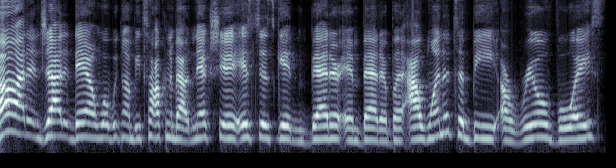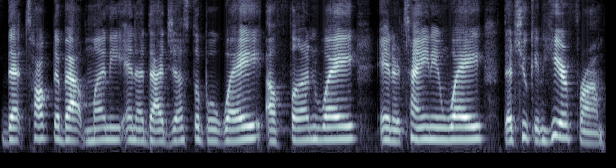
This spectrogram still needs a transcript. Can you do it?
oh, I didn't jot it down what we're going to be talking about next year. It's just getting better and better. But I wanted to be a real voice that talked about money in a digestible way, a fun way, entertaining way that you can hear from.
